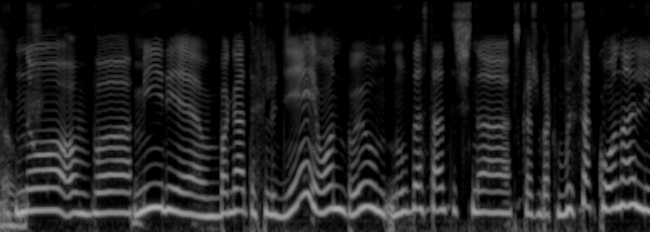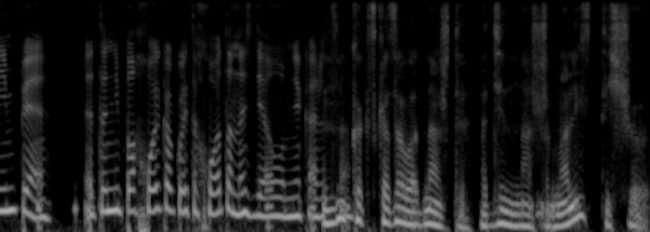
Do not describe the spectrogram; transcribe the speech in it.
да. Но в мире богатых людей он был, ну, достаточно, скажем так, высоко на Олимпе. Это неплохой какой-то ход она сделала, мне кажется. Ну, как сказал однажды один наш журналист еще,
